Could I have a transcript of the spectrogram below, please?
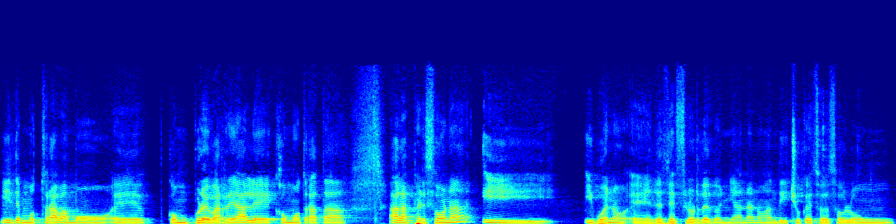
y demostrábamos eh, con pruebas reales cómo trata a las personas y, y bueno, eh, desde Flor de Doñana nos han dicho que esto es solo un,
